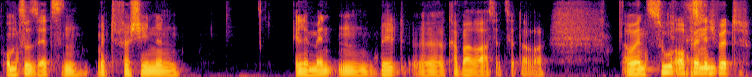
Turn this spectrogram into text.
umzusetzen mit verschiedenen Elementen, Bild, äh, Kameras etc. Aber wenn es zu aufwendig wird,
